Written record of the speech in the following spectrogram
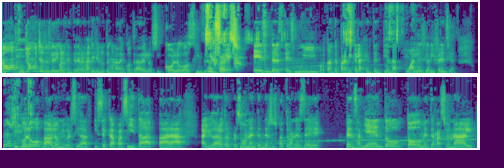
¿No? Yo muchas veces le digo a la gente, de verdad que yo no tengo nada en contra de los psicólogos, simplemente es, es muy importante para mí que la gente entienda cuál es la diferencia. Un psicólogo va a la universidad y se capacita para ayudar a otra persona a entender sus patrones de pensamiento, todo mente racional.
